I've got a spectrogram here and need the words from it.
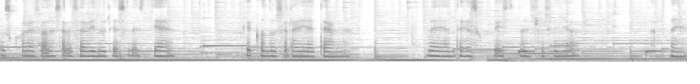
los corazones a la sabiduría celestial que conduce a la vida eterna. Mediante Jesucristo nuestro Señor. Amén.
